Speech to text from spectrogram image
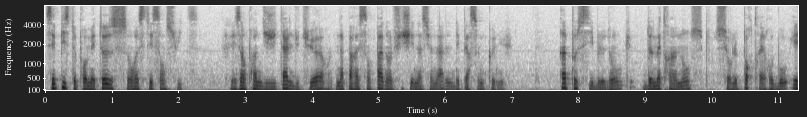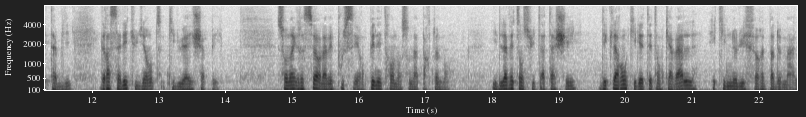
Ces pistes prometteuses sont restées sans suite, les empreintes digitales du tueur n'apparaissant pas dans le fichier national des personnes connues. Impossible donc de mettre un nom sur le portrait robot établi grâce à l'étudiante qui lui a échappé. Son agresseur l'avait poussé en pénétrant dans son appartement. Il l'avait ensuite attaché, déclarant qu'il était en cavale et qu'il ne lui ferait pas de mal.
